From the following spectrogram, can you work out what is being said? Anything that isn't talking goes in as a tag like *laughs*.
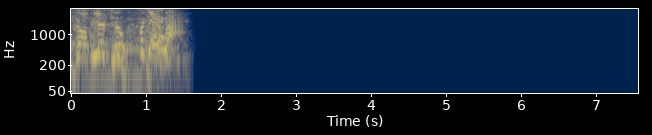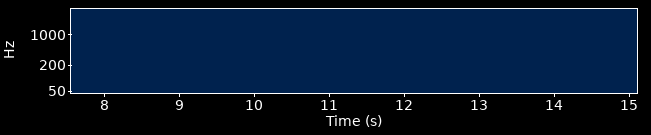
Bomb Cup year two. Forget about it.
